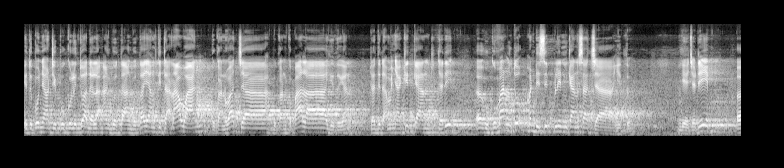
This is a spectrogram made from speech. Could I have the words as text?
Itu pun yang dipukul itu adalah anggota-anggota yang tidak rawan, bukan wajah, bukan kepala gitu kan dan tidak menyakitkan. Jadi eh, hukuman untuk mendisiplinkan saja gitu. Ya, jadi e,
